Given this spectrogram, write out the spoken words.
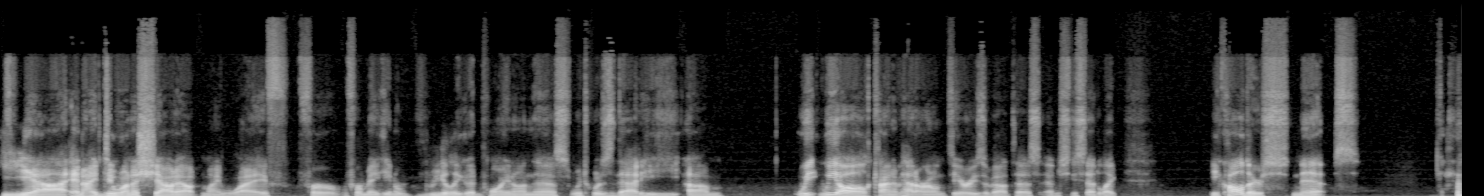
Yeah, and I do want to shout out my wife for for making a really good point on this, which was that he um we we all kind of had our own theories about this, and she said like he called her snips.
